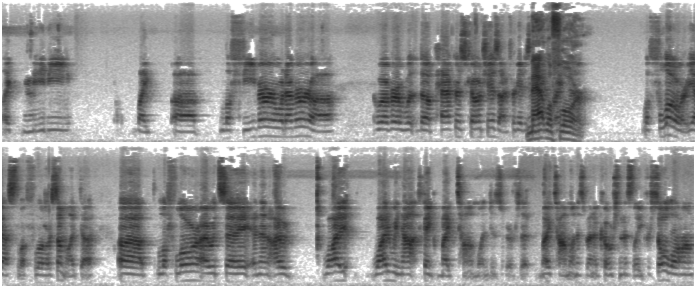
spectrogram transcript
like maybe like uh, Lefevre or whatever, uh, whoever the Packers coach is, I forget his Matt name. Matt Lafleur. Right Lafleur, yes, Lafleur, something like that. Uh, Lafleur, I would say, and then I would. Why? Why do we not think Mike Tomlin deserves it? Mike Tomlin has been a coach in this league for so long.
